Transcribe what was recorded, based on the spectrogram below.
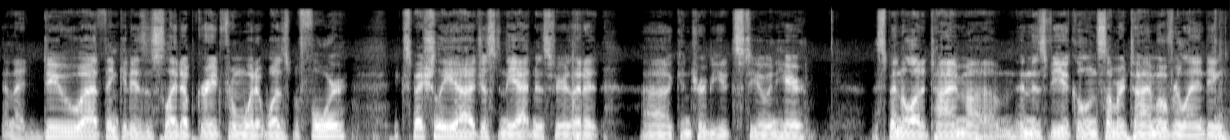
and I do uh, think it is a slight upgrade from what it was before, especially uh, just in the atmosphere that it uh, contributes to in here. I spend a lot of time um, in this vehicle in summertime overlanding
